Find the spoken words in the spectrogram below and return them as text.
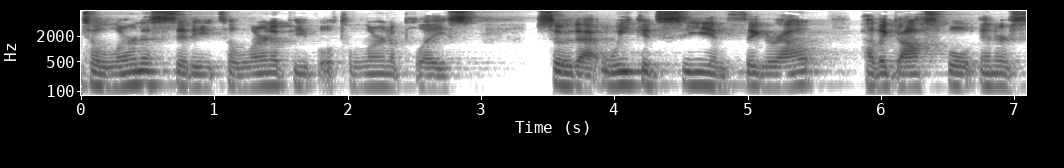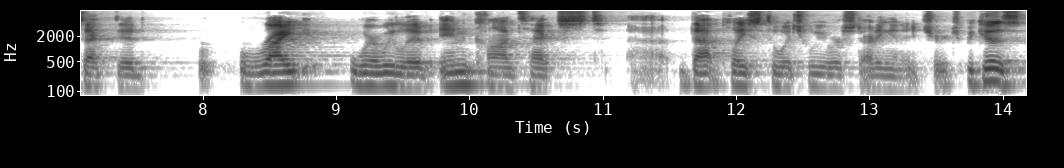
to mm-hmm. learn a city, to learn a people, to learn a place, so that we could see and figure out how the gospel intersected right where we live in context Uh, that place to which we were starting in a new church. Because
